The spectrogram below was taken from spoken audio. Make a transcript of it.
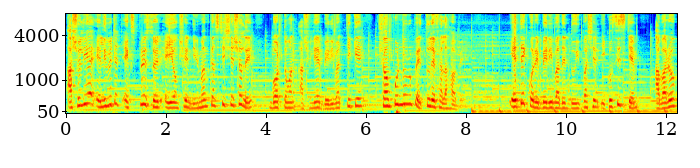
আশুলিয়া এলিভেটেড এক্সপ্রেসওয়ের এই অংশের নির্মাণ কাজটি শেষ হলে বর্তমান আশুলিয়া বেড়িবাঁধটিকে সম্পূর্ণরূপে তুলে ফেলা হবে। এতে করে বেড়িবাঁধের দুই পাশের ইকোসিস্টেম আবারও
